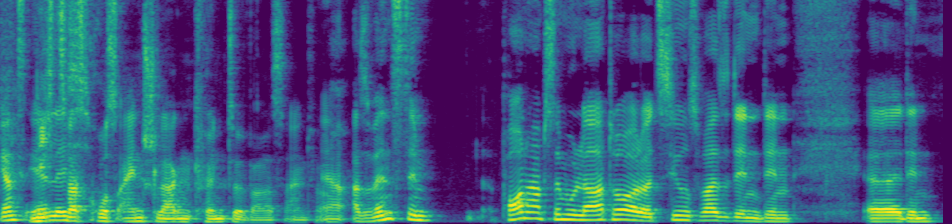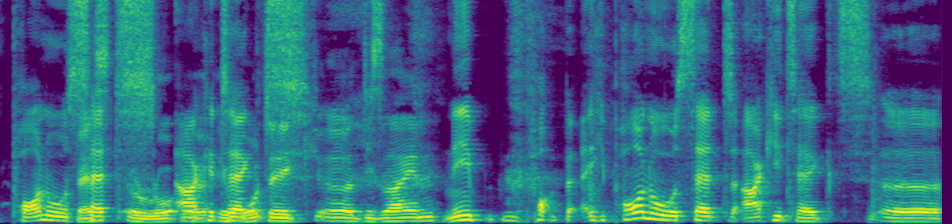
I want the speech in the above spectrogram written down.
ganz ehrlich, Nichts, was groß einschlagen könnte, war es einfach. ja, also wenn es den Pornhub-Simulator oder beziehungsweise den, den, äh, den Porno-Set äh, Architect, Erotik äh, Design. nee, Por äh, Porno-Set Architect äh,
